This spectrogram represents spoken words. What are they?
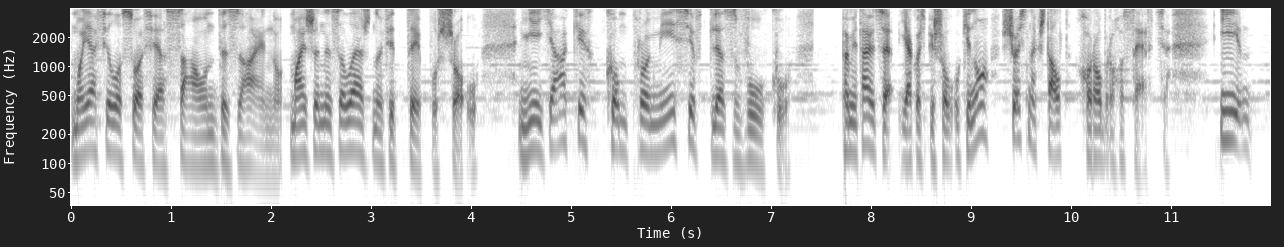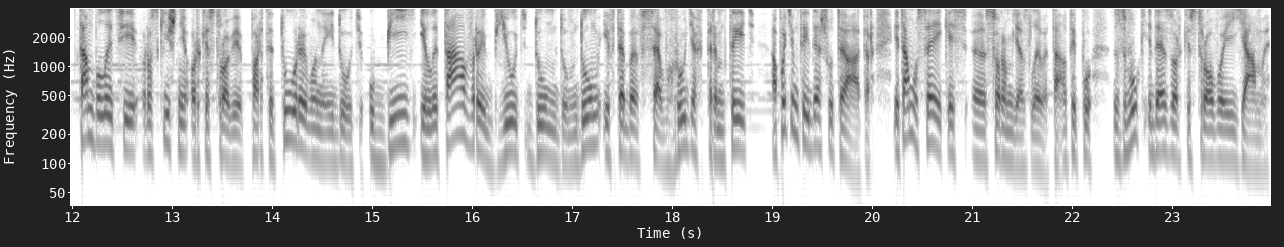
Моя філософія саунд-дизайну майже незалежно від типу шоу, ніяких компромісів для звуку. Пам'ятаю, це якось пішов у кіно, щось на кшталт хороброго серця. І там були ці розкішні оркестрові партитури, вони йдуть у бій, і литаври б'ють дум-дум-дум, і в тебе все в грудях тремтить. А потім ти йдеш у театр, і там усе якесь е, сором'язливе. Та типу, звук іде з оркестрової ями.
